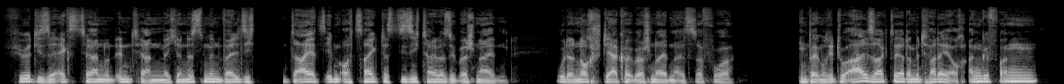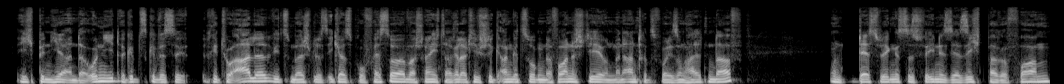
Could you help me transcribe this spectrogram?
für diese externen und internen Mechanismen, weil sich da jetzt eben auch zeigt, dass die sich teilweise überschneiden oder noch stärker überschneiden als davor. Und beim Ritual sagt er ja, damit hat er ja auch angefangen, ich bin hier an der Uni, da gibt es gewisse Rituale, wie zum Beispiel, dass ich als Professor wahrscheinlich da relativ schick angezogen da vorne stehe und meine Antrittsvorlesung halten darf. Und deswegen ist das für ihn eine sehr sichtbare Form,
